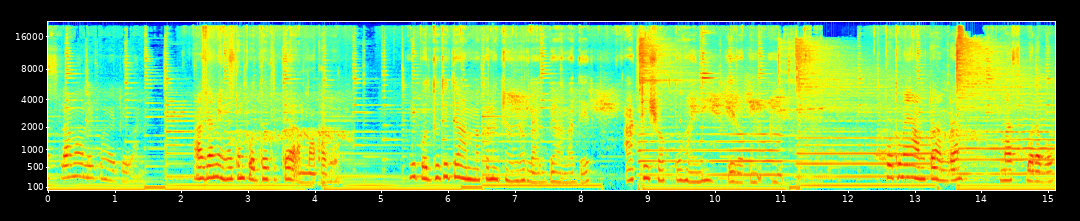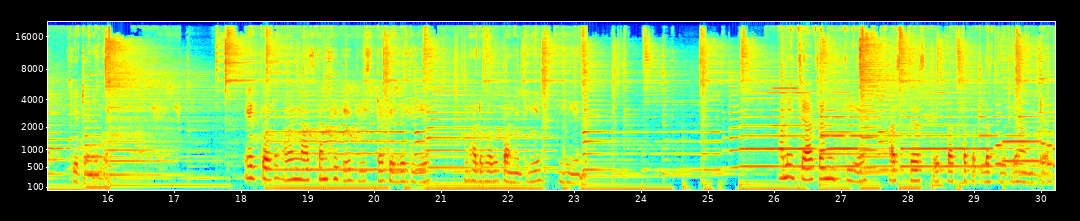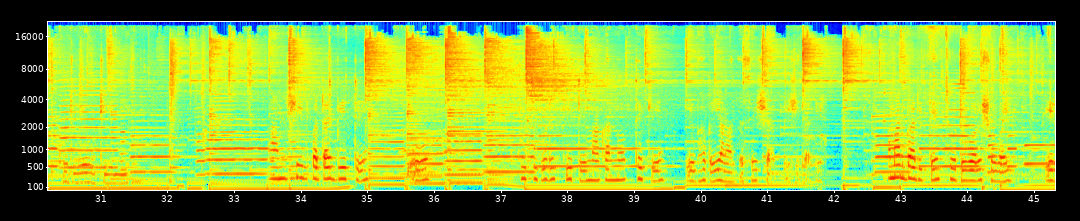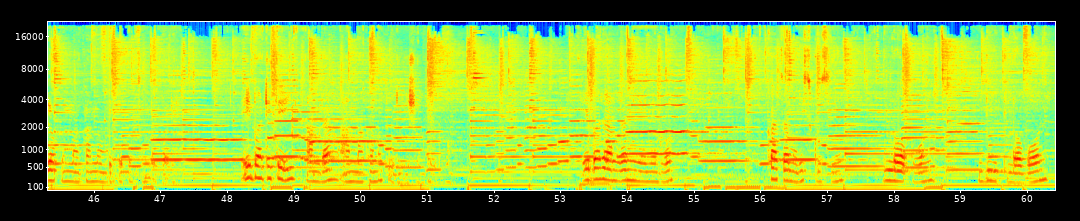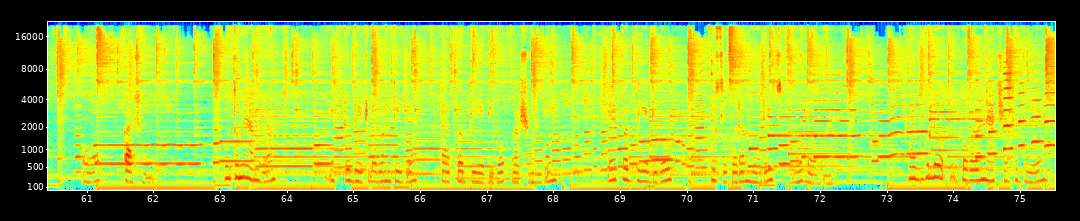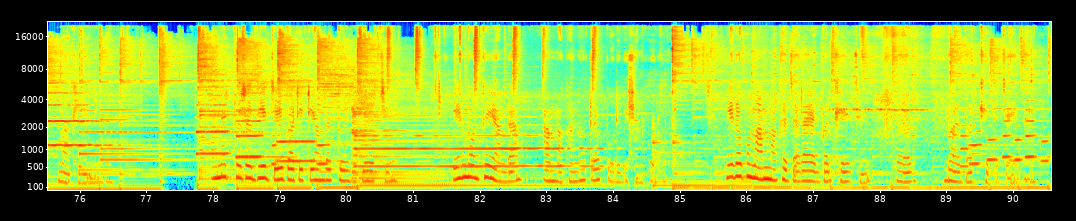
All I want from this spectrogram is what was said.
আসসালামু আলাইকুম এভরিওয়ান আজ আমি নতুন পদ্ধতিতে আম মাখাবো। এই পদ্ধতিতে আম মাখানোর জন্য লাগবে আমাদের আটটি শক্ত হয়নি এরকম আম। প্রথমে আমটা আমরা মাছ বরাবর কেটে নেব। এরপর আমার মাঝখান থেকে বীজটা ফেলে দিয়ে ভালোভাবে পানি দিয়ে ধুয়ে নেব। আমি চা চামচ দিয়ে আস্তে আস্তে পাতলা পাতলা করে আমটা কুড়িয়ে উঠিয়ে নিই। আম শিল পাটায় বেটে ও কুচি করে কেটে মাখানোর থেকে এভাবেই আমার কাছে স্বাদ বেশি লাগে। আমার বাড়িতে ছোট বড় সবাই এরকম মাখানো খেতে পছন্দ করে। এই বাটিতেই আমরা আম মাখানো পরিবেশন করব। এবারে আমরা নিয়ে নেব কাঁচামরিচ কুচি। লবণ বিট লবণ ও কাসুন্দি প্রথমে আমরা একটু বিট লবণ দিব, তারপর দিয়ে দিব কাসুন্দি এরপর দিয়ে দিব কুচি করা মরিচ ও লবণ। সবগুলো উপকরণ একসাথে দিয়ে মাখিয়ে নেব। আমের চোষা দিয়ে যেই বাটিটি আমরা তৈরি করেছি, এর মধ্যেই আমরা আম মাখানোটা পরিবেশন করব। এরকম আম মাখা যারা একবার খেয়েছেন তারা বারবার খেতে চাইবেন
